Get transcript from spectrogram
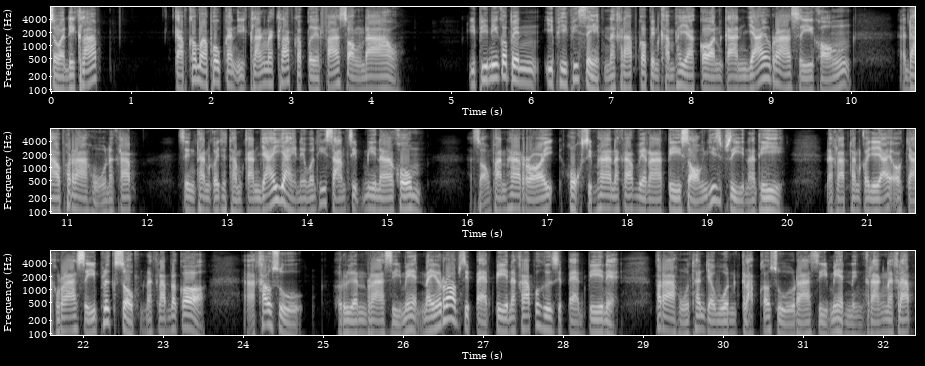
สวัสดีครับ กลับเข้ามาพบกันอีกครั้งนะครับ กับเปิดฟ้าสองดาว อีพีนี้ก็เป็นอีพีพิเศษนะครับ ก็เป็นคำพยากรณ์การย้ายราศีของดาวพระราหูนะครับ ซึ่งท่านก็จะทำการย้ายใหญ่ในวันที่ 30 มีนาคม 2565 นะครับ เวลาตี2 24 นาทีนะครับ ท่านก็จะย้ายออกจากราศีพฤกษภนะครับ แล้วก็เข้าสู่ เรือนราศีเมษในรอบ 18 ปีนะครับ ก็คือ 18 ปีเนี่ยพระราหูท่านจะวนกลับเข้าสู่ราศีเมษหนึ่งครั้งนะครับ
